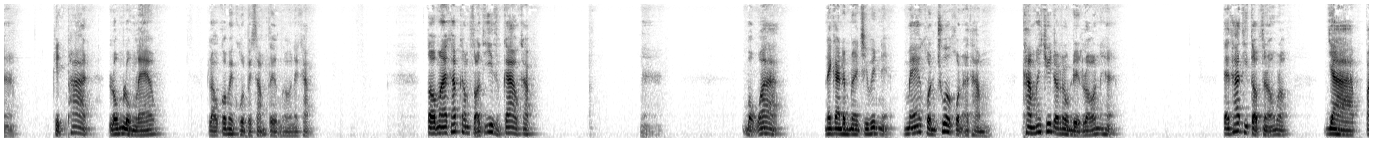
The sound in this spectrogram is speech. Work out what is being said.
นะผิดพลาดล้มลงแล้ว เราก็ไม่ควรไปซ้ำเติมเขานะครับ ต่อมาครับคำสอนที่ 29 ครับนะบอกว่าในการดำเนินชีวิตเนี่ย แม้คนชั่วคนอาธรรมทำให้ชีวิตเราเดือดร้อนนะฮะแต่ถ้าที่ตอบสนองเรา อย่าไป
